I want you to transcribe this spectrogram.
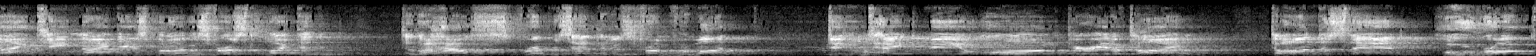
1990s, when I was first elected to the House of Representatives from Vermont, didn't take me a long period of time to understand who wrote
